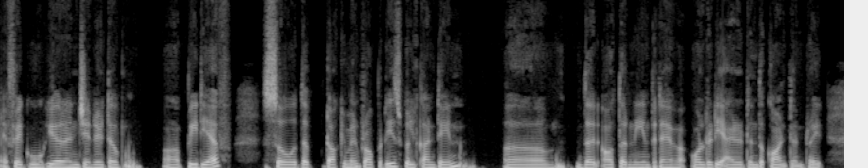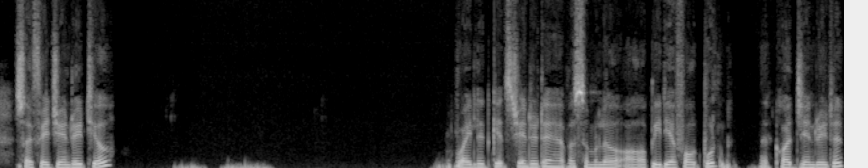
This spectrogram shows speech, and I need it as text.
if I go here and generate a uh, PDF. So the document properties will contain uh, the author name that I have already added in the content, right? So if I generate here, while it gets generated, I have a similar uh, PDF output that got generated.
